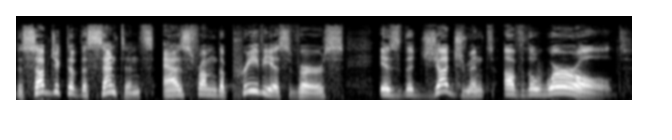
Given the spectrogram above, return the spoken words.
The subject of the sentence, as from the previous verse, is the judgment of the world.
